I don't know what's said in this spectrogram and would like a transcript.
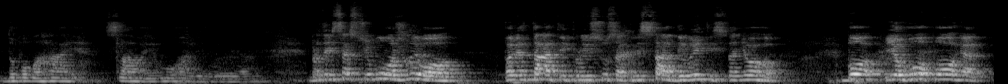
допомагає. Слава йому. Брати і сестри, чому важливо пам'ятати про Ісуса Христа, дивитись на нього? Бо Його погляд,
